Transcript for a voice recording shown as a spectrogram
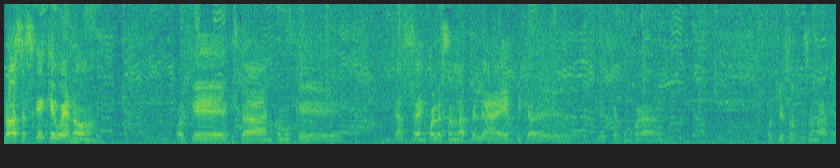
No, es que qué bueno. Ok, aquí están como que. Ya saben cuáles son la pelea épica de, esta temporada. O qué otros personajes.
